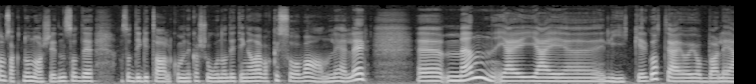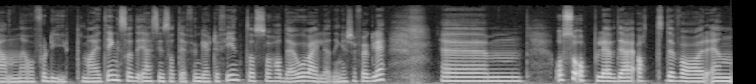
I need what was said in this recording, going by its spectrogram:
som sagt noen år siden, så det, altså digital kommunikasjon og de tinga der var ikke så vanlig heller. Eh, men jeg, jeg, eh, liker godt jeg å jobbe alene og fordype meg i ting, så jeg syns at det fungerte fint. Og så hadde jeg jo veiledninger, selvfølgelig. Eh, og så opplevde jeg at det var en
